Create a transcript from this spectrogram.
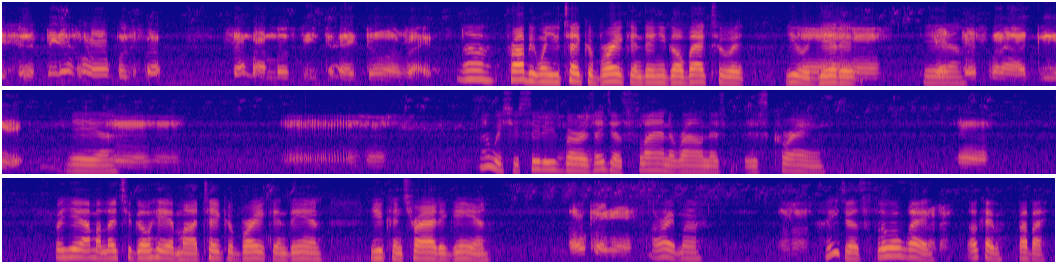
It should be that hard, but some, somebody must be ain't doing right. Uh, probably when you take a break and then you go back to it, you would get it. Mhm. Yeah, That, that's when I get it. yeah. Mm-hmm. Mm-hmm. I wish you see these birds. They just flying around this this crane. Uh, But yeah, I'm gonna let you go ahead, Ma. Take a break and then you can try it again. okay then. All right, Ma. He just flew away. Bye-bye. Okay, bye bye.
